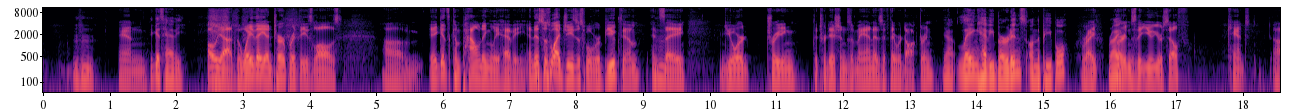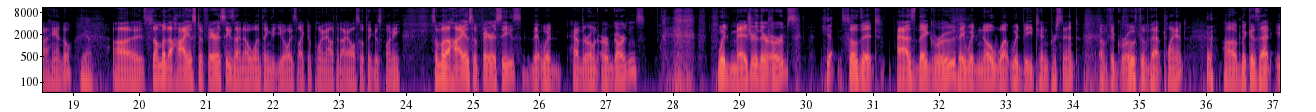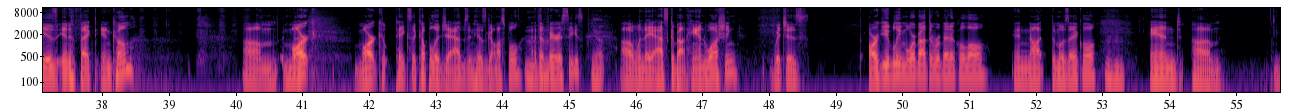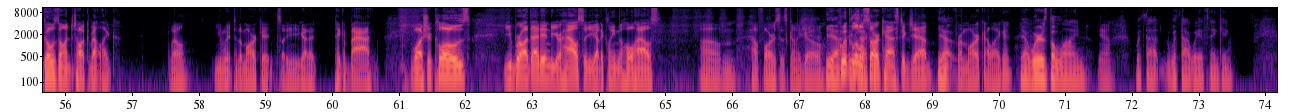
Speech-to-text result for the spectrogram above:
Mm-hmm. and It gets heavy. oh yeah, the way they interpret these laws, um, it gets compoundingly heavy. And this is Mhm. why Jesus will rebuke them and Mhm. say, "You're treating the traditions of man as if they were doctrine, Yeah, laying heavy burdens on the people. right? Right. Burdens that you yourself can't uh, handle." Yeah. Uh, some of the highest of Pharisees, I know one thing that you always like to point out that I also think is funny. Some of the highest of Pharisees that would have their own herb gardens would measure their herbs Yeah. so that as they grew, they would know what would be 10% of the growth of that plant uh, because that is, in effect, income. Um, Mark. Mark takes a couple of jabs in his gospel at the Mhm. Pharisees Yep. uh, when they ask about hand washing, which is arguably more about the rabbinical law and not the Mosaic law, Mm-hmm. and um, goes on to talk about like, well, you went to the market, so you got to take a bath, wash your clothes. You brought that into your house, so you got to clean the whole house. Um, how far is this going to go? Yeah, quick little sarcastic jab Yeah. from Mark. I like it. Yeah. Where's the line? Yeah, with that with that way of thinking.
